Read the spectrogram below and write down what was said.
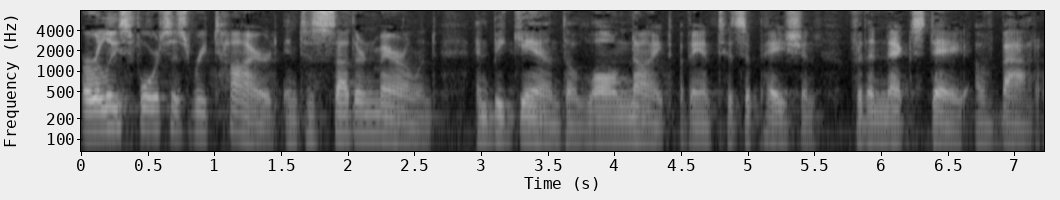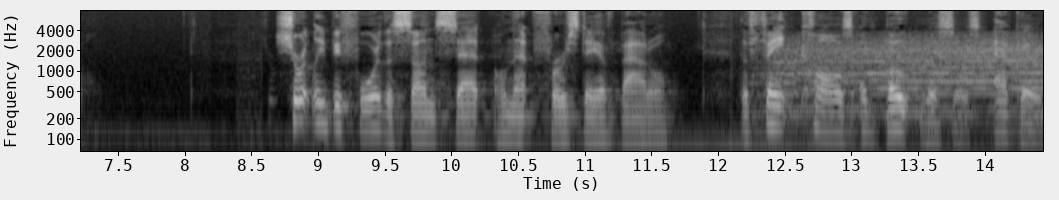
Early's forces retired into southern Maryland and began the long night of anticipation for the next day of battle. Shortly before the sun set on that first day of battle, the faint calls of boat whistles echoed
